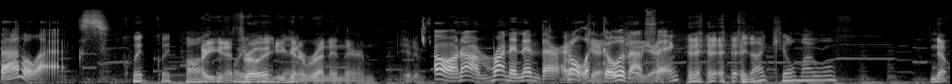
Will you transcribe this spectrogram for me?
battle axe. Quick, quick pause. Are you going to before throw it? land You're going to run in there and hit him. Oh no, I'm running in there. I don't Okay, let go of hell that yeah. thing. Did I kill my wolf? no.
